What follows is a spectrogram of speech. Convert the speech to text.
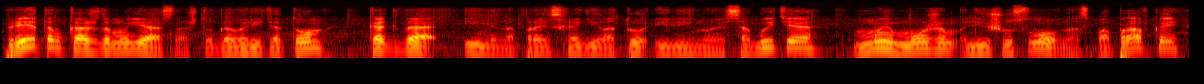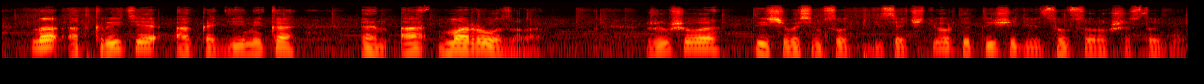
При этом каждому ясно, что говорить о том, когда именно происходило то или иное событие, мы можем лишь условно, с поправкой на открытие академика Н.А. Морозова, жившего 1854-1946 год,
